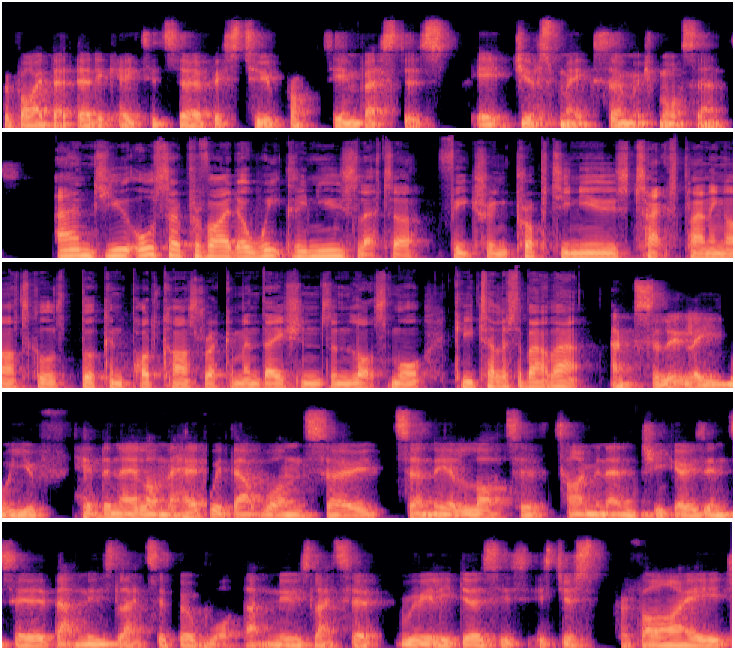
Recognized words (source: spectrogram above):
provide that dedicated service to property investors. It just makes so much more sense. And you also provide a weekly newsletter featuring property news, tax planning articles, book and podcast recommendations, and lots more. Can you tell us about that? Absolutely. Well, you've hit the nail on the head with that one. So, certainly a lot of time and energy goes into that newsletter. But what that newsletter really does is, is just provide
